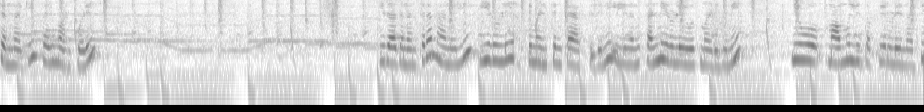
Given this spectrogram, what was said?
ಚೆನ್ನಾಗಿ ಫ್ರೈ ಮಾಡ್ಕೊಳ್ಳಿ. ಇದಾದ ನಂತರ ನಾನಿಲ್ಲಿ ಈರುಳ್ಳಿ, ಹಸಿಮೆಣಸಿನ್ಕಾಯಿ ಹಾಕ್ತಿದ್ದೀನಿ. ಇಲ್ಲಿ ನಾನು ಸಣ್ಣ ಈರುಳ್ಳಿ ಯೂಸ್ ಮಾಡಿದ್ದೀನಿ. ನೀವು ಮಾಮೂಲಿ ದಪ್ಪ ಈರುಳ್ಳಿ ಏನಾದರೂ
